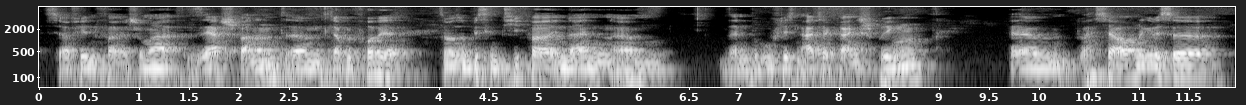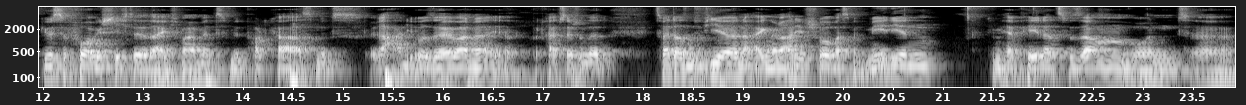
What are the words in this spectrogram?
Das ist ja auf jeden Fall schon mal sehr spannend. Ähm, ich glaube, bevor wir jetzt mal so ein bisschen tiefer in deinen, ähm, deinen beruflichen Alltag reinspringen, ähm, du hast ja auch eine gewisse, gewisse Vorgeschichte, sag ich mal, mit, mit Podcast, mit Radio selber. Ne? Ihr betreibst ja schon seit 2004 eine eigene Radioshow, was mit Medien. dem Herr Pehler zusammen und äh,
